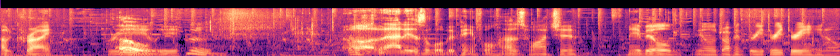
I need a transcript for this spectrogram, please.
I would cry. Really. Oh. Hmm. Oh, that is a little bit painful. I'll just watch it. Maybe it'll, you know, drop in three, three, three. You know,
